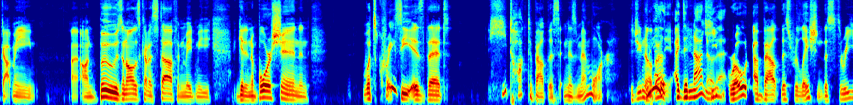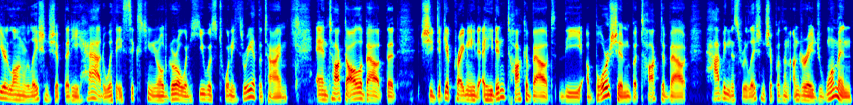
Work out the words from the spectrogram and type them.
got me Uh, on booze and all this kind of stuff, and made me get an abortion. And what's crazy is that he talked about this in his memoir. Did you know that? I did not know that. he that. wrote about this relation, this three year long relationship that he had with a 16 year old girl when he was 23 at the time, and talked all about that she did get pregnant. He didn't talk about the abortion, but talked about having this relationship with an underage woman,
